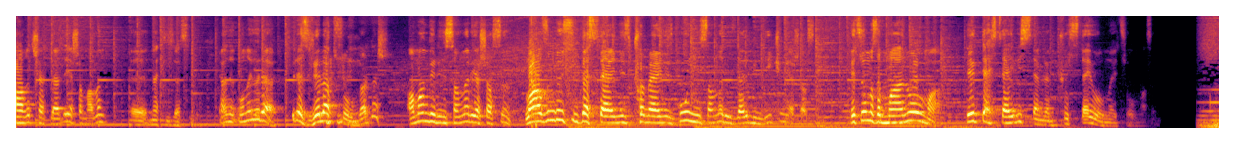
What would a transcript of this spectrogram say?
ağır şərtlərdə yaşamağın e, nəticəsidir. Yəni ona görə biraz relaks olun qardaş. Aman ver insanlar yaşasın. Lazımdır sizin dəstəyiniz, köməyiniz. Bu insanlar özləri bildiyi kimi yaşasın. Heç olmasa mane olma. Deyir dəstəyi istəmirəm, köstək olma heç olmasa.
